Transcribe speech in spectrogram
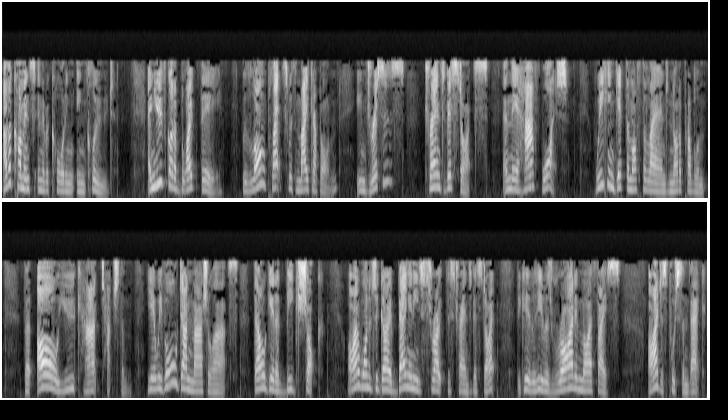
Other comments in the recording include, and you've got a bloke there with long plaits with makeup on, in dresses, transvestites, and they're half white. We can get them off the land, not a problem. But oh, you can't touch them. Yeah, we've all done martial arts. They'll get a big shock. I wanted to go bang in his throat, this transvestite, because he was right in my face. I just pushed them back.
